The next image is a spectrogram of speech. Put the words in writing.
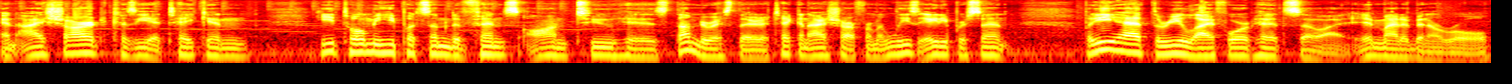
an Ice Shard because he had taken, he told me he put some defense onto his Thundurus there to take an Ice Shard from at least 80%, but he had three Life Orb hits, so I, it might have been a roll.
